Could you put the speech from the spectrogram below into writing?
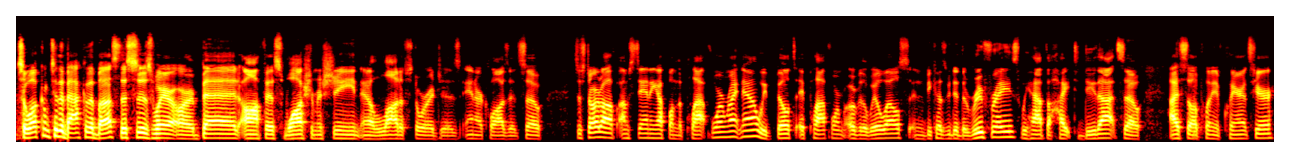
So welcome to the back of the bus. This is where our bed, office, washer machine, and a lot of storage is in our closet. So to start off, I'm standing up on the platform right now. We built a platform over the wheel wells, and because we did the roof raise, we have the height to do that. So I still have plenty of clearance here.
